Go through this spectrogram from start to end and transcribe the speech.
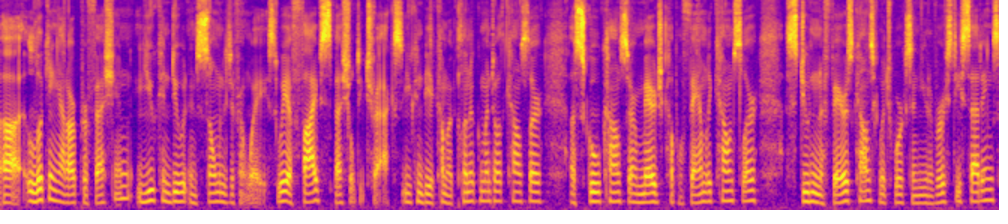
uh, looking at our profession, you can do it in so many different ways. We have five specialty tracks. You can become a clinical mental health counselor, a school counselor, marriage, couple, family counselor, student affairs counselor, which works in university settings.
